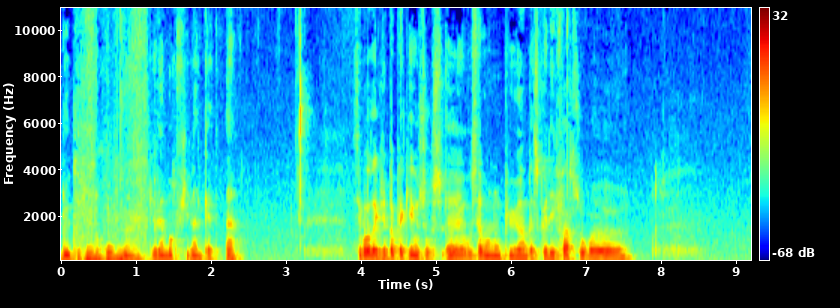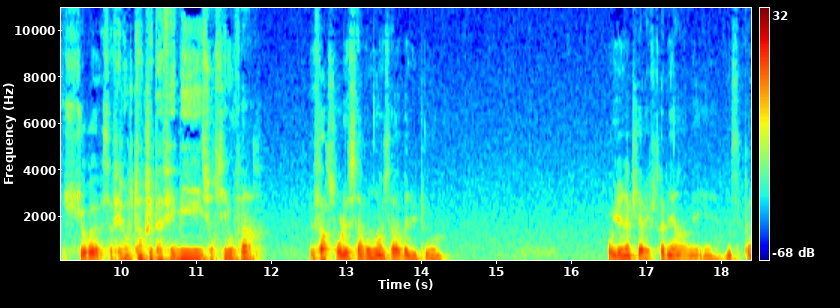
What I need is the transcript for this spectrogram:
le Green Room de la Morphine 24.1. C'est pour ça que j'ai pas plaqué au, euh, savon non plus, hein, parce que les fards sur... Euh, sur euh, ça fait longtemps que j'ai pas fait mes sourcils au fard. Le fard sur le savon, ça va pas du tout. Hein. il y en a qui arrivent très bien, hein, mais moi c'est pas...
